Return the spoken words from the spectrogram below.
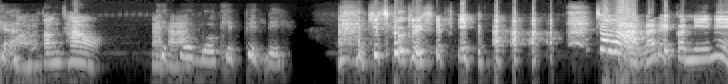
เออหัวมันต้องเข้านะคิดคะ ถูกหรือคิดผิดดิ คิดถูกหรือคิดผิดฉลาดนะเด็กคนนี้นี่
